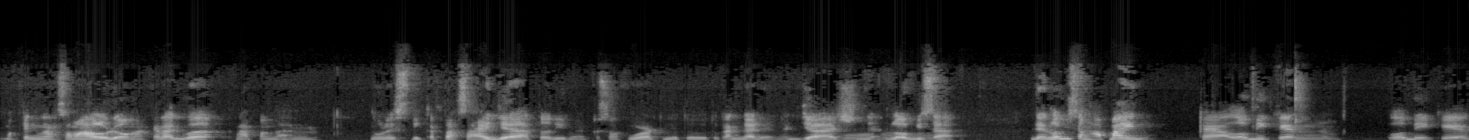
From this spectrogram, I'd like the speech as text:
makin ngerasa malu dong. Akhirnya gue kenapa nggak Hmm. nulis di kertas aja atau di Microsoft Word gitu. Itu kan nggak ada yang ngejudge dan lo Oh. bisa dan lo bisa ngapain? Kayak lo bikin lo bikin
